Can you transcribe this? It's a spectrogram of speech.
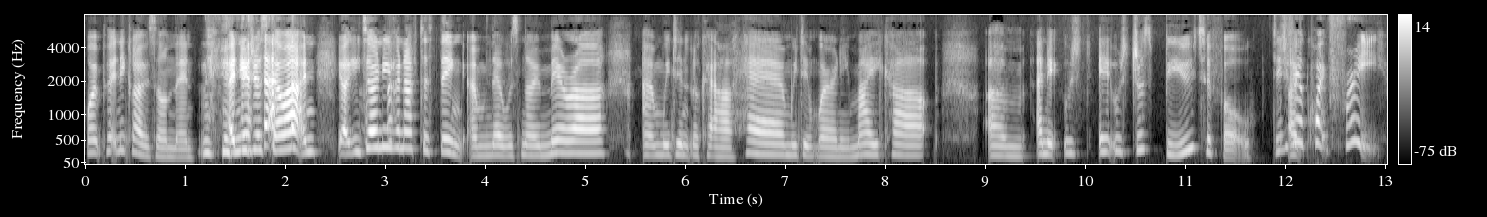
Won't put any clothes on then. and you just go out and you don't even have to think. And there was no mirror, and we didn't look at our hair, and we didn't wear any makeup. Um, and it was it was just beautiful. did you I- feel quite free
